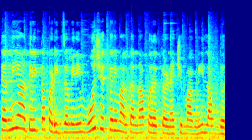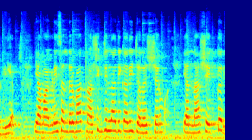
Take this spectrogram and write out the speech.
त्यांनी या अतिरिक्त पडीक जमिनी मूळ शेतकरी मालकांना परत करण्याची मागणी लावून धरली आहे. या मागणीसंदर्भात नाशिक जिल्हाधिकारी जलज शर्मा यांना शेतकरी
